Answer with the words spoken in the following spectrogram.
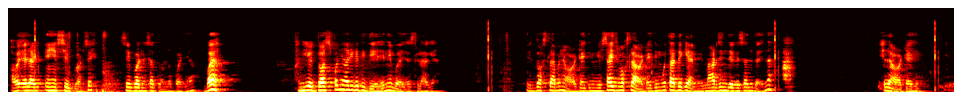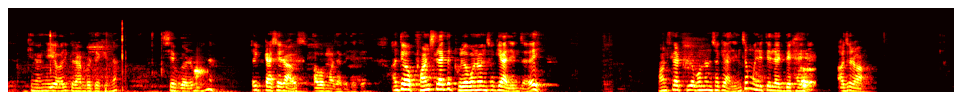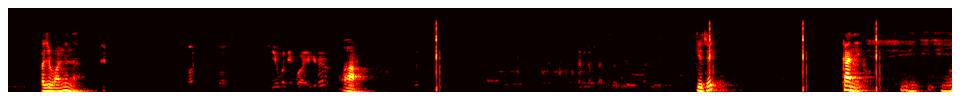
अब यसलाई यहाँ सेभ गर्छु है। सेभ गर्ने साथ हुनुपर्ने हो। भयो। अनि यो दस पनि अलिकति धेरै नै भयो जस्तो लाग्यो। यो दसलाई पनि हटाइदिउँ। यो साइज बक्सलाई हटाइदिउँ। उतादेखि हामीले मार्जिन दिएको छ नि त होइन? यसलाई हटाइदिउँ। किनभने यो अलिक राम्रो देखेन। सेभ गरौँ होइन? अलिक टाँसेर आओस्। अब मजाको देख्यो अनि त्यो फन्ट्सलाई त ठुलो बनाउनु सकिहालिन्छ है। फन्ट्सलाई ठुलो बनाउनु सकिहालिन्छ। मैले त्यसलाई देखाएँ। हजुर अँ। हजुर भन्नु न। के चाहिँ कहाँ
